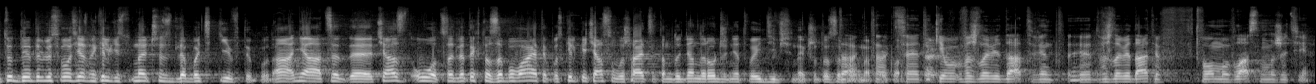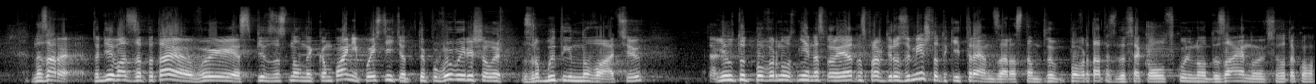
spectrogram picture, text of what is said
Тут я дивлюсь величезна кількість тут навіть щось для батьків. Типу, а ні, а це е, час. О, це для тих, хто забуває, типу, скільки часу лишається там до дня народження твоєї дівчини, якщо ти забув, Так, так, наприклад. це такі важливі дати. Він е, важливі дати в твоєму власному житті. Назаре, тоді вас запитаю, ви співзасновник компанії. Поясніть, от типу, ви вирішили зробити інновацію. І тут повернувся. Ні, насправді я насправді розумію, що такий тренд зараз там типу, повертатися до всякого олдскульного дизайну і всього такого.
